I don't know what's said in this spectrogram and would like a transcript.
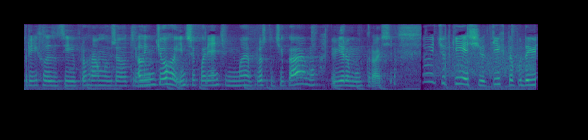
приїхали за цією програмою вже отримав. Але нічого інших варіантів немає. Просто чекаємо, віримо в краще. Ну і чутки, що ті, хто подають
